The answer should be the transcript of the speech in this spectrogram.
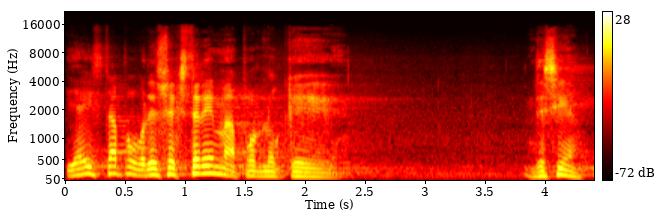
Y ahí está pobreza extrema, por lo que decían.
